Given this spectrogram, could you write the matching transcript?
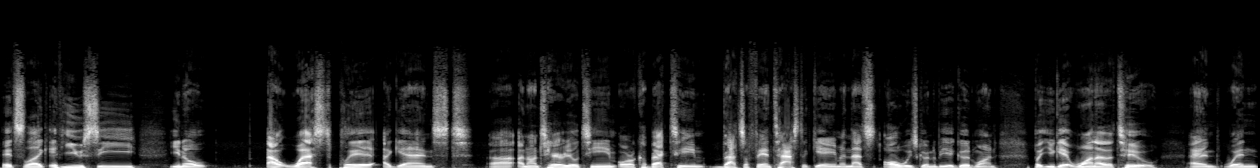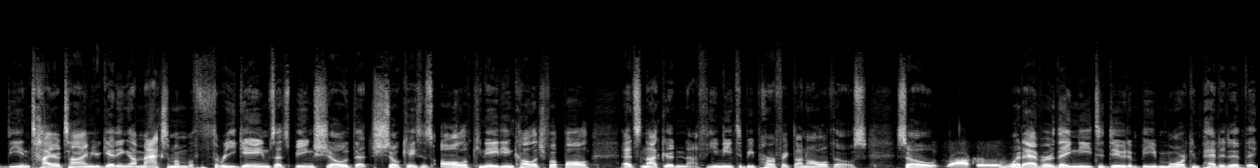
it's like if you see, you know, out west play against uh, an Ontario team or a Quebec team, that's a fantastic game, and that's always going to be a good one. But you get one out of two and when the entire time you're getting a maximum of three games that's being showed that showcases all of Canadian college football, that's not good enough. You need to be perfect on all of those. So exactly. whatever they need to do to be more competitive, they,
